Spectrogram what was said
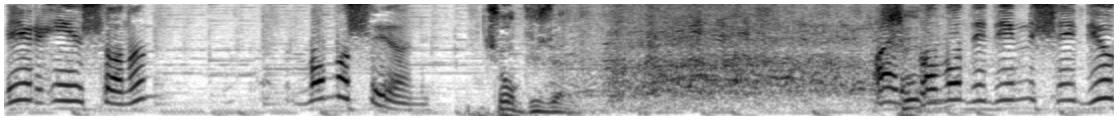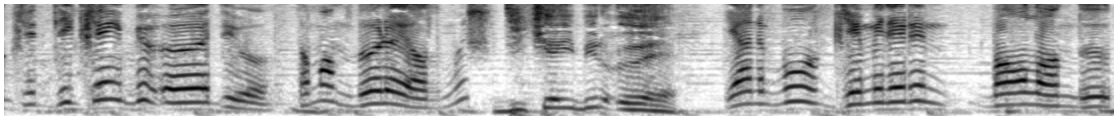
Bir insanın babası yani. Çok güzel. Hayır Şu baba dediğimiz şey diyor ki dikey bir öğe diyor. Tamam böyle yazmış. dikey bir öğe. Yani bu gemilerin bağlandığı diyor.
